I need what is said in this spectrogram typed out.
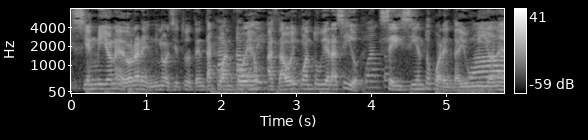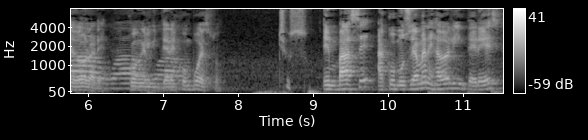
100 millones de dólares en 1970, ¿cuánto Hasta es? hoy. Hasta hoy, ¿cuánto hubiera sido? ¿Cuánto? 641 Wow, millones de dólares wow, con el wow. interés compuesto. Chus. En base a cómo se ha manejado el interés,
